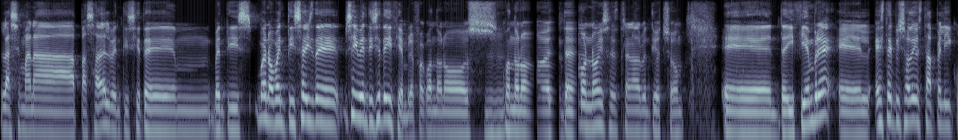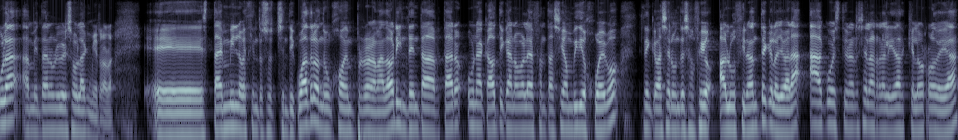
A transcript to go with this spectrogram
la semana pasada, el 27, 20, mm, bueno, 26 de, sí, 27 de diciembre fue cuando nos, cuando nos enteramos, ¿no? Y se estrena el 28 eh, de diciembre. este episodio, esta película ambientada en el universo Black Mirror, eh, está en 1984, donde un joven programador intenta adaptar una caótica novela de fantasía a un videojuego. Dicen que va a ser un desafío alucinante que lo llevará a cuestionarse la realidad que lo rodea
